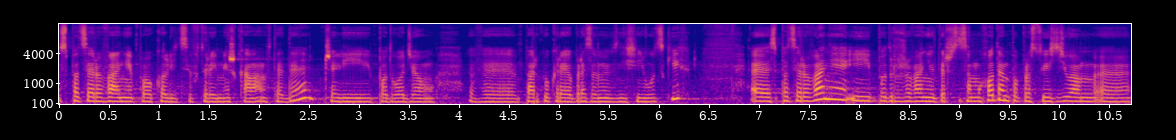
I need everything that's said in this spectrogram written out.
spacerowanie po okolicy, w której mieszkałam wtedy, czyli pod Łodzią w Parku Krajobrazowym Wzniesień Łódzkich. E, spacerowanie i podróżowanie też samochodem, po prostu jeździłam y,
